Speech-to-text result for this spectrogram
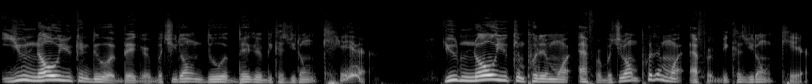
You know you can do it bigger, but you don't do it bigger because you don't care. You know you can put in more effort, but you don't put in more effort because you don't care.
